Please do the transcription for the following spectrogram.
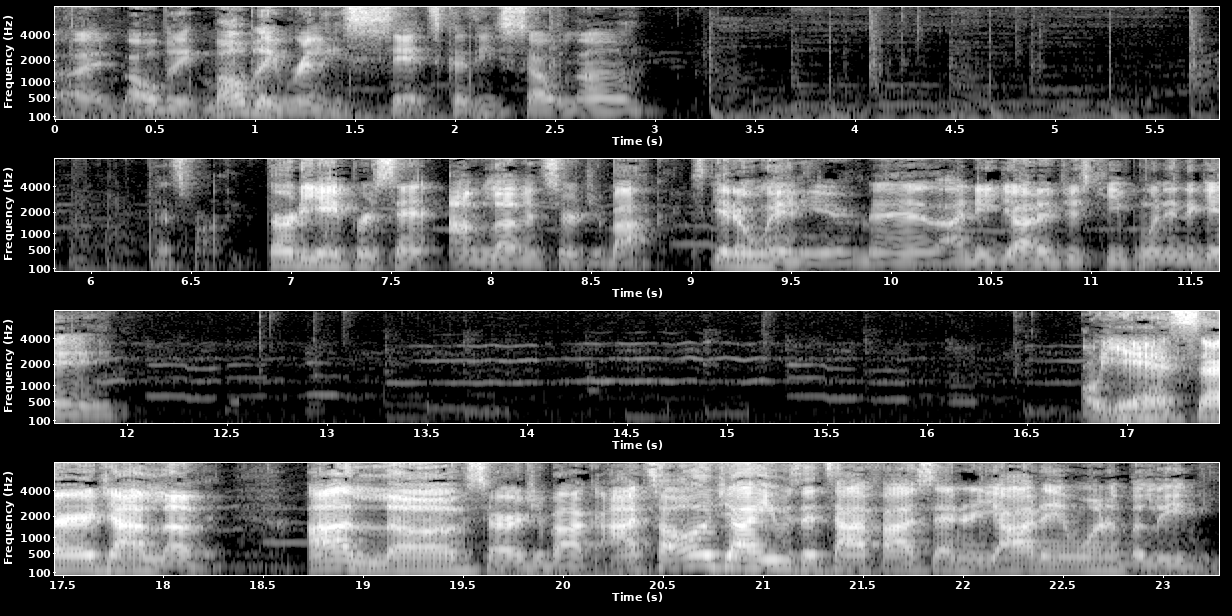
Uh, and Mobley, Mobley really sits because he's so long. That's fine. 38%. I'm loving Serge Ibaka. Let's get a win here, man. I need y'all to just keep winning the game. Oh, yeah, Serge. I love it. I love Serge Ibaka. I told y'all he was a top five center. Y'all didn't want to believe me.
